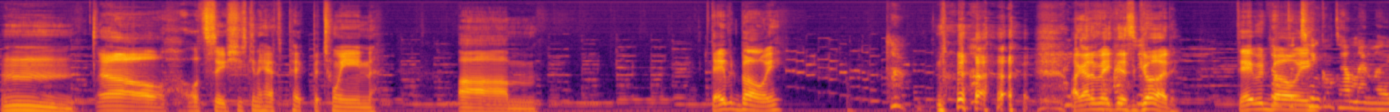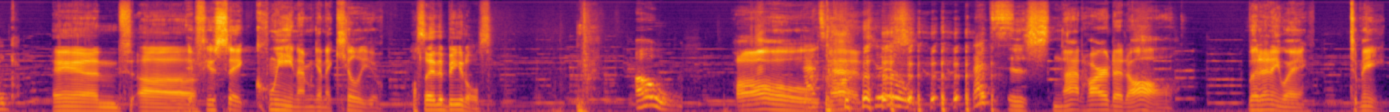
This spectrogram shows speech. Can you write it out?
Hmm. Oh, let's see. She's gonna have to pick between, um, David Bowie. I got to make this just good. David Bowie tingle down my leg. And uh, If you say Queen, I'm gonna kill you. I'll say the Beatles. Oh, Oh, that's that too. That's is not hard at all. But anyway, to me.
